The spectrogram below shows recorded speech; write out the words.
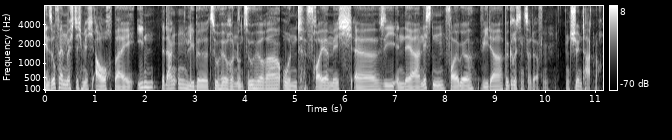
Insofern möchte ich mich auch bei Ihnen bedanken, liebe Zuhörerinnen und Zuhörer, und freue mich, äh, Sie in der nächsten Folge wieder begrüßen zu dürfen. Einen schönen Tag noch.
